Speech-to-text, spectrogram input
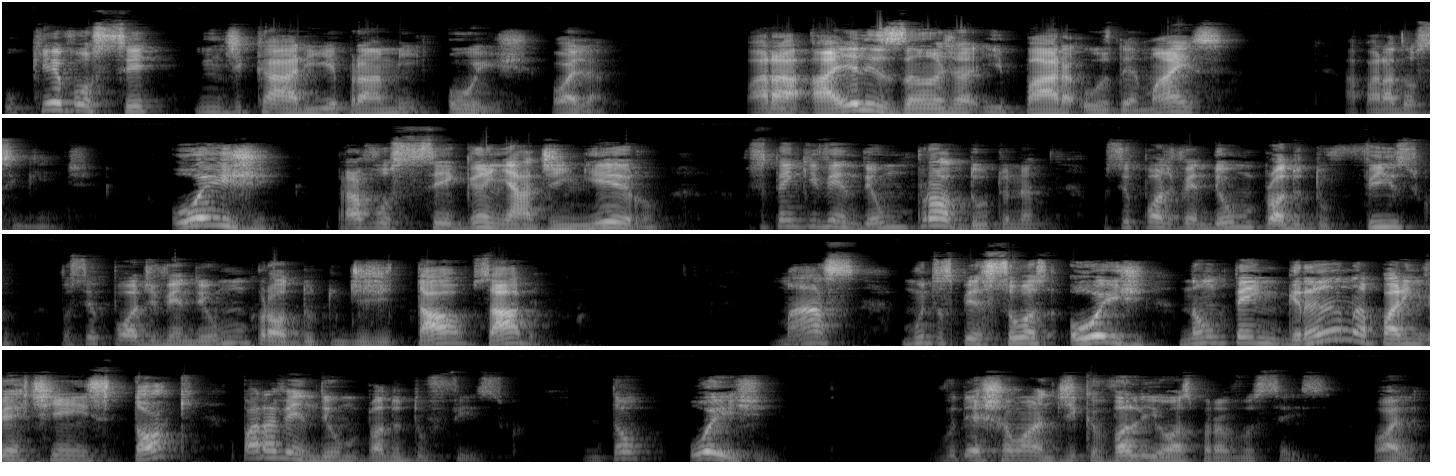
O que você indicaria para mim hoje? Olha, para a Elisângela e para os demais, a parada é o seguinte. Hoje, para você ganhar dinheiro, você tem que vender um produto, né? Você pode vender um produto físico, você pode vender um produto digital, sabe? Mas muitas pessoas hoje não têm grana para investir em estoque para vender um produto físico. Então, hoje, vou deixar uma dica valiosa para vocês. Olha,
